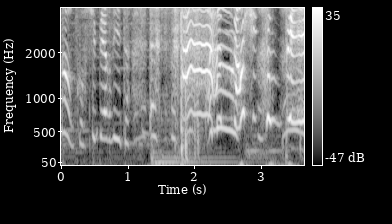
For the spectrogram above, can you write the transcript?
Ah, On court super vite. Ah, non, je suis tombée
